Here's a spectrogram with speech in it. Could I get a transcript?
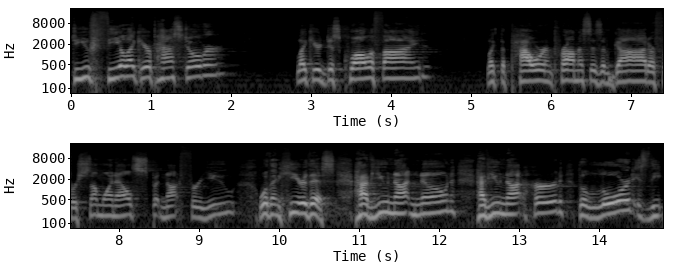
Do you feel like you're passed over? Like you're disqualified? Like the power and promises of God are for someone else, but not for you? Well, then hear this. Have you not known? Have you not heard? The Lord is the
